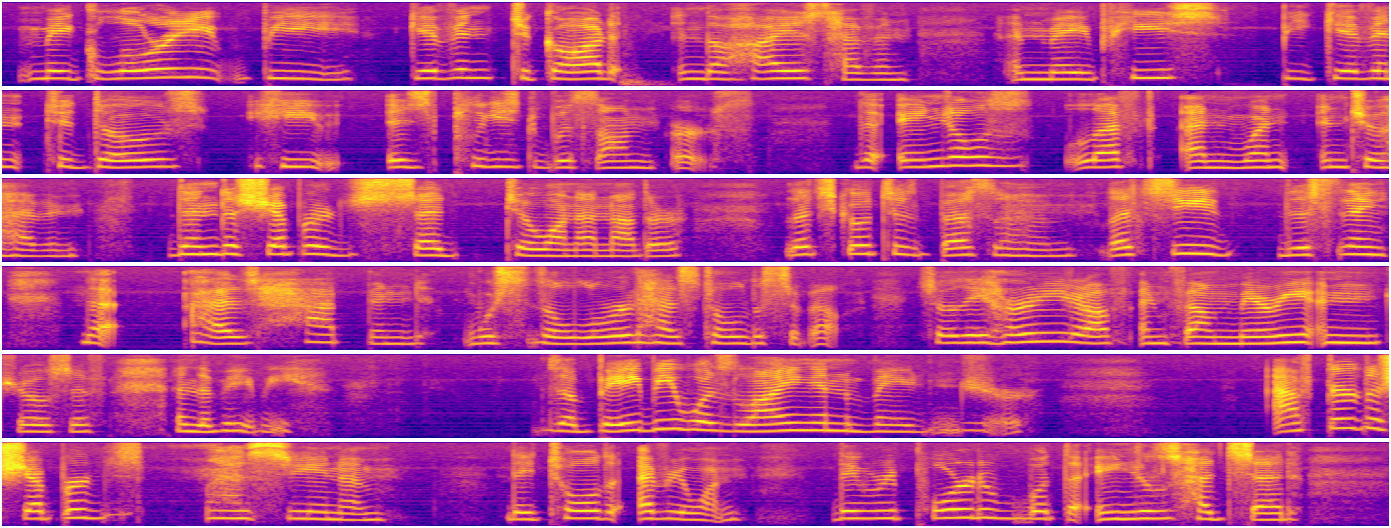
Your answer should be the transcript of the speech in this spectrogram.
May glory be given to God in the highest heaven, and may peace be given to those he is pleased with on earth. The angels left and went into heaven. Then the shepherds said to one another, Let's go to Bethlehem. Let's see this thing that has happened, which the Lord has told us about. So they hurried off and found Mary and Joseph and the baby. The baby was lying in a manger. After the shepherds had seen him, they told everyone. They reported what the angels had said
